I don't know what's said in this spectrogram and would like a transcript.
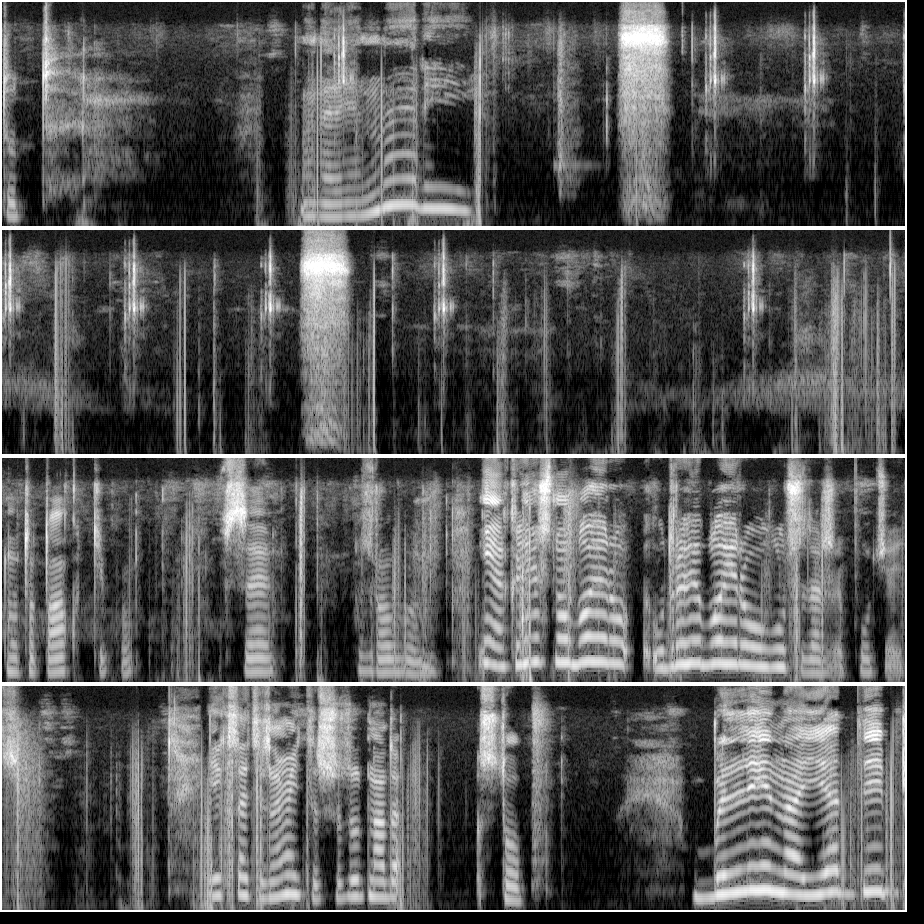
Тут. Енергії. От отак, от, типу, все зроблено. Ні, конечно, у блогеров, у других блогеров лучше даже получается. И, кстати, заметьте, что тут надо... Стоп. Блін, а я деб...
